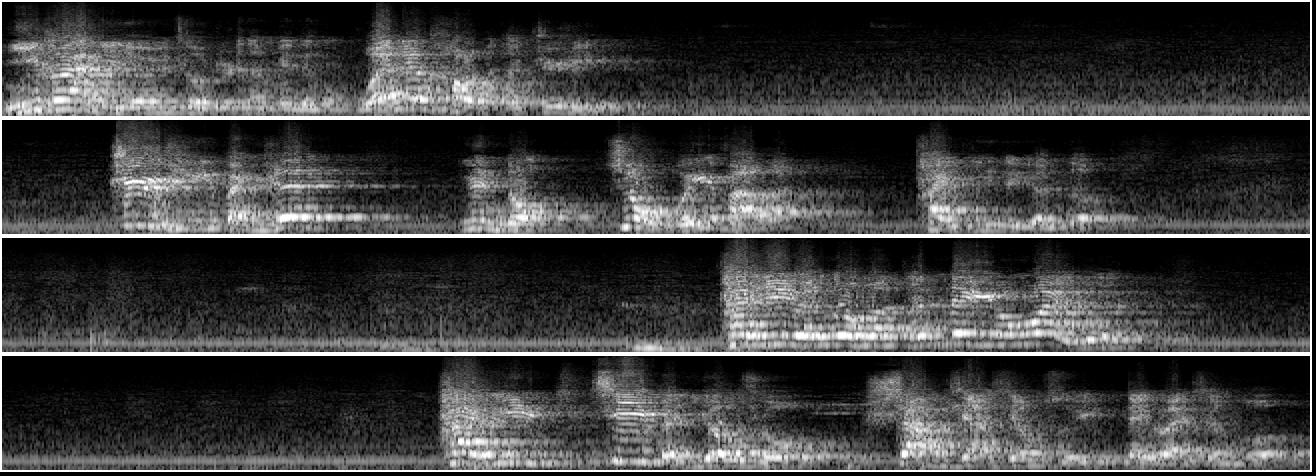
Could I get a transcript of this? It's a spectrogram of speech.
一看你就就知道他没内功，完全靠着他肢体。肢体本身运动就违反了太极的原则。太极原则嘛，它内用外动。太极基本要求上下相随，内外相合。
